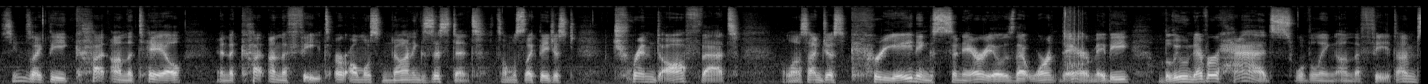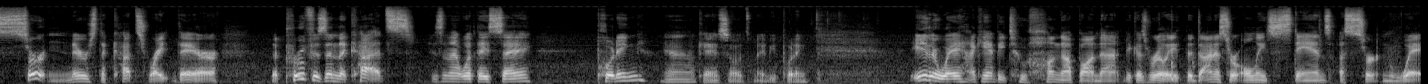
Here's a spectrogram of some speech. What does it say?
seems like the cut on the tail and the cut on the feet are almost non-existent. It's almost like they just trimmed off that unless I'm just creating scenarios that weren't there. Maybe Blue never had swiveling on the feet. I'm certain there's the cuts right there. The proof is in the cuts. Isn't that what they say? Pudding? Yeah, okay, so it's maybe pudding. Either way, I can't be too hung up on that because really, the dinosaur only stands a certain way.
